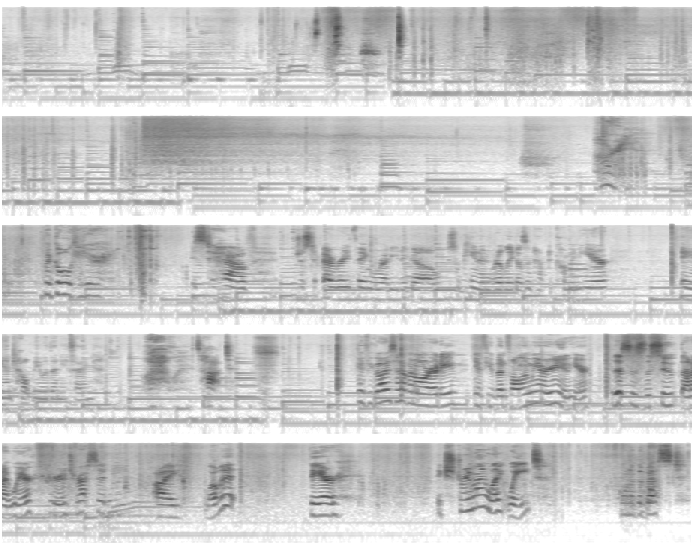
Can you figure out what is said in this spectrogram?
Goal here is to have just everything ready to go so Keenan really doesn't have to come in here and help me with anything. Wow, it's hot. If you guys haven't already, if you've been following me or you're new here, this is the suit that I wear if you're interested. I love it. They're extremely lightweight. One of the best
